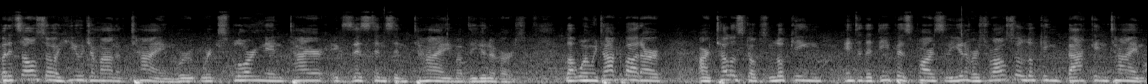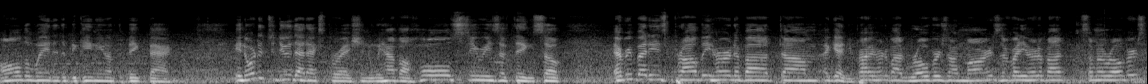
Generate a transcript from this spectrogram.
but it's also a huge amount of time. We're, we're exploring the entire existence and time of the universe. But when we talk about our, our telescopes looking into the deepest parts of the universe, we're also looking back in time, all the way to the beginning of the Big Bang. In order to do that exploration, we have a whole series of things. So everybody's probably heard about, um, again, you probably heard about rovers on Mars. Everybody heard about some of the rovers?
